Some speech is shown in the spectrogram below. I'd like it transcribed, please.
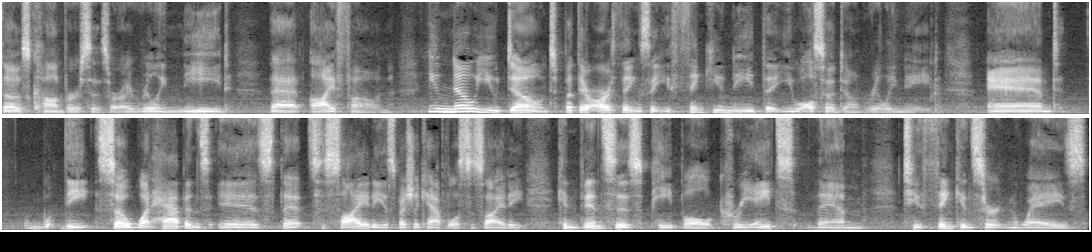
those Converses or I really need that iPhone, you know you don't, but there are things that you think you need that you also don't really need. And the so what happens is that society, especially capitalist society, convinces people, creates them to think in certain ways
